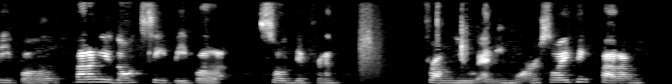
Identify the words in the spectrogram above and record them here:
people. Parang you don't see people so different from you anymore. So I think parang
